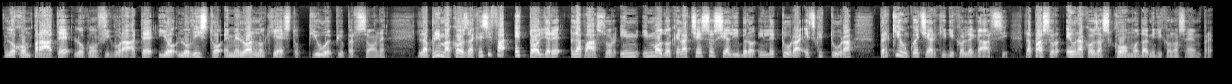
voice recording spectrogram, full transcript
lo comprate, lo configurate, io l'ho visto e me lo hanno chiesto più e più persone, la prima cosa che si fa è togliere la password in, in, modo che l'accesso sia libero in lettura e scrittura per chiunque cerchi di collegarsi. La password è una cosa scomoda, mi dicono sempre.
